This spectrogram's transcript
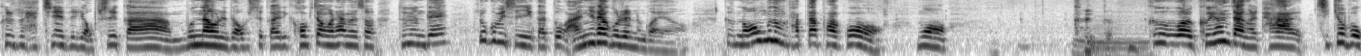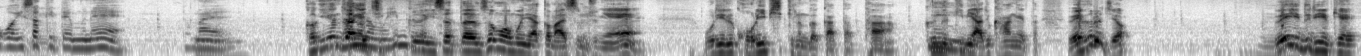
그래도 다친 애들이 없을까 못 나온 애들 없을까 이렇게 걱정을 하면서 두는데 조금 있으니까 또 아니라고 그러는 거예요. 그래서 너무너무 답답하고 뭐 그러니까. 그걸 그 현장을 다 지켜보고 있었기 때문에 정말 거기 현장에 지- 그. 있었던 성우 어머니 아까 말씀 중에 우리를 고립시키는 것 같았다. 그 네. 느낌이 아주 강했다. 왜 그러죠? 왜 이들이 이렇게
